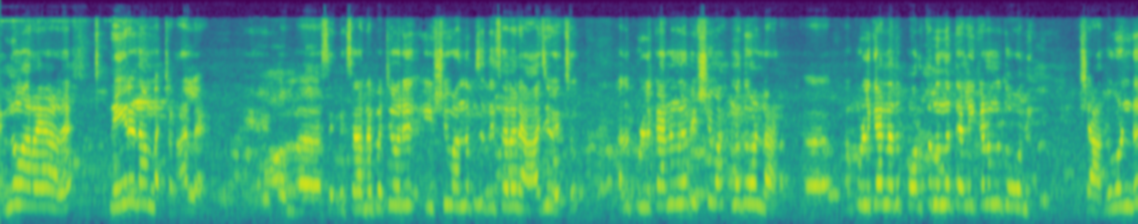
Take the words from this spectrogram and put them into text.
എന്ന് പറയാതെ നേരിടാൻ പറ്റണം അല്ലേ? ഇപ്പം സിദ്ദിഖ് സാറിനെ പറ്റി ഒരു ഇഷ്യൂ വന്നപ്പോൾ സിദ്ദിഖ് സാറ് രാജിവെച്ചു അത് പുള്ളിക്കാരനൊരു ഒരു ഇഷ്യൂ വന്നതുകൊണ്ടാണ്. പുള്ളിക്കാരൻ അത് പുറത്തുനിന്ന് തെളിയിക്കണം എന്ന് തോന്നി. പക്ഷെ അതുകൊണ്ട്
